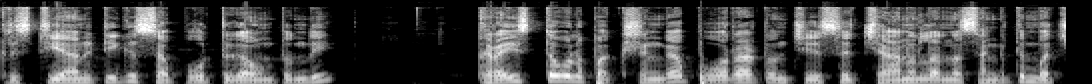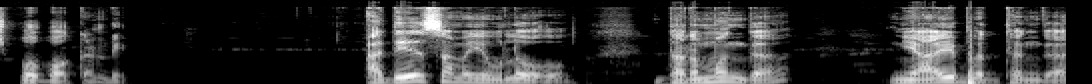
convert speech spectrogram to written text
క్రిస్టియానిటీకి సపోర్ట్గా ఉంటుంది. క్రైస్తవుల పక్షంగా పోరాటం చేసే ఛానల్ అన్న సంగతి మర్చిపోబోకండి. అదే సమయంలో ధర్మంగా న్యాయబద్ధంగా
